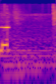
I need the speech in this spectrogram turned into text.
you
